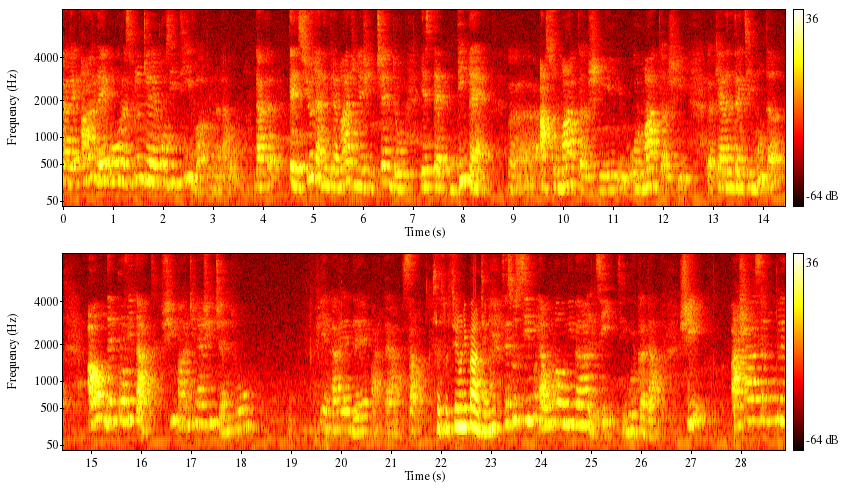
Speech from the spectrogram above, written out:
care are o răsfrângere pozitivă până la urmă. Dacă tensiunea dintre margine și centru este bine uh, asumată și urmată și uh, chiar întreținută, au de profitat și marginea și centru, fiecare de partea sa. Se susțin unii pe alții, nu? Se susțin până la urmă unii pe alții, sigur că da. Și așa se umple,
